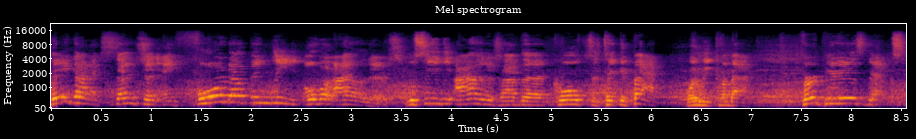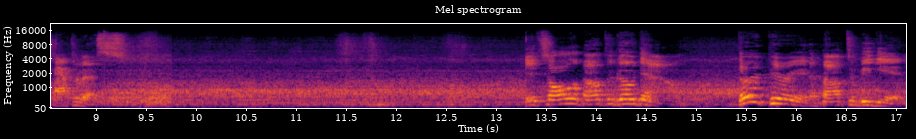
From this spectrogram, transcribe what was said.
They got extension, a 4-0 lead over Islanders. We'll see the Islanders have the Colts to take it back when we come back. Third period is next after this. It's all about to go down. Third period about to begin.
